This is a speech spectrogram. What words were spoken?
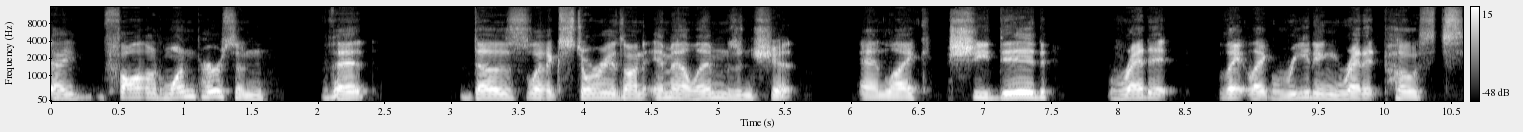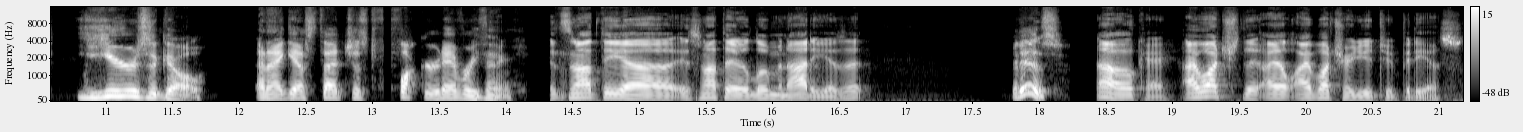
I followed one person that does like stories on MLMs and shit, and like she did Reddit, like like reading Reddit posts years ago, and I guess that just fuckered everything. It's not the uh, it's not the Illuminati, is it? It is. Oh, okay. I watched the I I watch her YouTube videos.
